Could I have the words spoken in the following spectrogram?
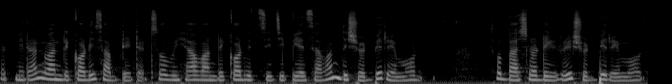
Let me run. One record is updated. So we have one record with CGPA 7 this should be removed so bachelor degree should be removed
